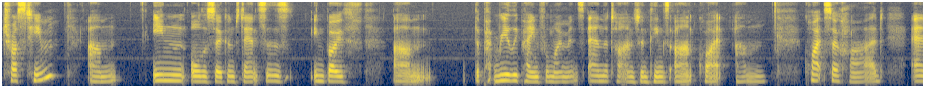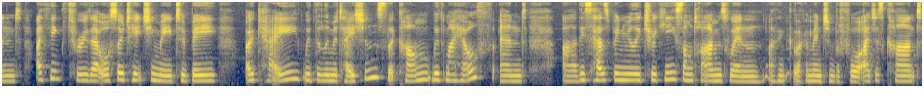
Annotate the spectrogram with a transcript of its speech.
trust Him um, in all the circumstances, in both um, the really painful moments and the times when things aren't quite um, quite so hard. And I think through that, also teaching me to be okay with the limitations that come with my health. And uh, this has been really tricky sometimes when I think, like I mentioned before, I just can't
